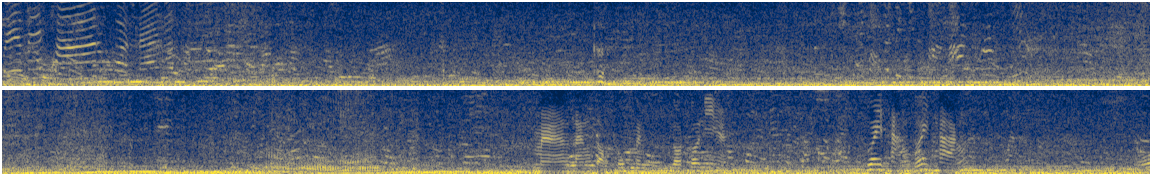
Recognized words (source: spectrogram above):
เป้แม่ค้าดูก่อนนะนี่ใครบอกให้ไหม่าล่าข้าวเนี่ยมาหลังสองทุ่มมันรถก็นี่ฮะ ถ้วยถังถ้วยถัง โอ้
